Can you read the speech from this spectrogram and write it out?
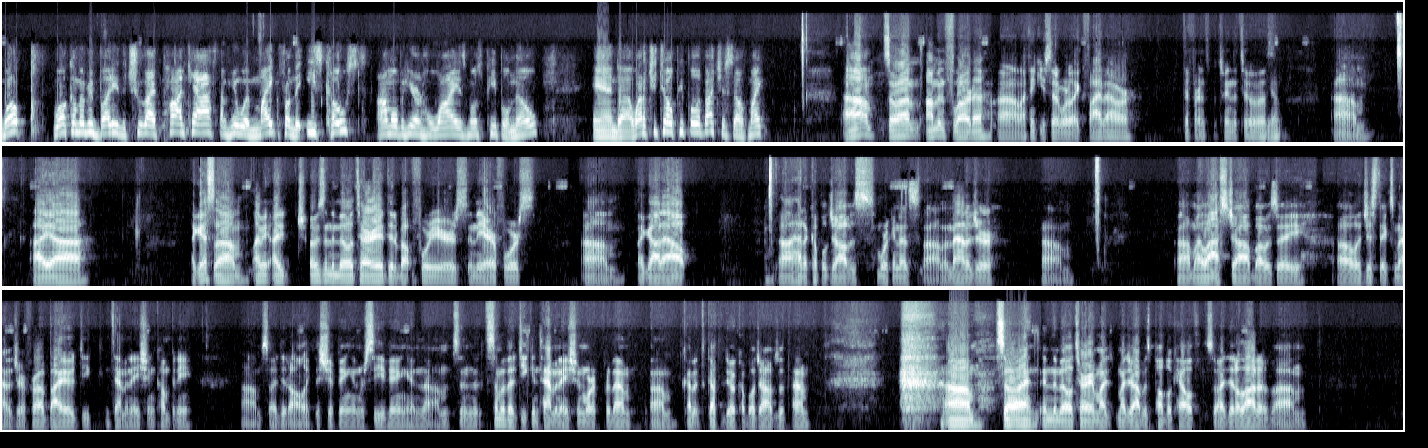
Well, welcome everybody to the True Life Podcast. I'm here with Mike from the East Coast. I'm over here in Hawaii, as most people know. And uh, why don't you tell people about yourself, Mike? Um, so I'm I'm in Florida. Uh, I think you said we're like five hour difference between the two of us. Yep. Um, I uh, I guess um, I mean I I was in the military. I did about four years in the Air Force. Um, I got out. Uh, I had a couple jobs working as um, a manager. Um, uh, my last job, I was a, a logistics manager for a bio decontamination company. Um, so I did all like the shipping and receiving and um, some, of the decontamination work for them. Um, got to, got to do a couple of jobs with them. Um, so I, in the military, my, my job was public health. So I did a lot of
